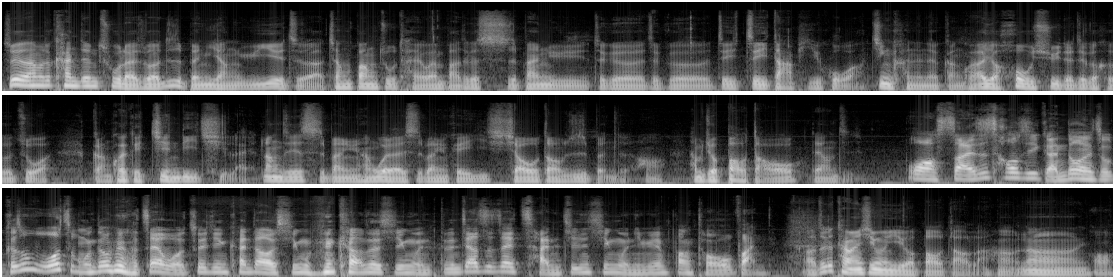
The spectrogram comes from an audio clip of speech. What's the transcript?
所以他们就刊登出来说，日本养鱼业者啊将帮助台湾把这个石斑鱼这个这个这这一大批货啊，尽可能的赶快，而且后续的这个合作啊，赶快给建立起来，让这些石斑鱼和未来的石斑鱼可以销到日本的哈，他们就报道哦这样子。哇塞，是超级感动的时候。可是我怎么都没有在我最近看到的新闻里面看到这新闻，人家是在产经新闻里面放头版啊。这个台湾新闻也有报道了哈。那哦，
